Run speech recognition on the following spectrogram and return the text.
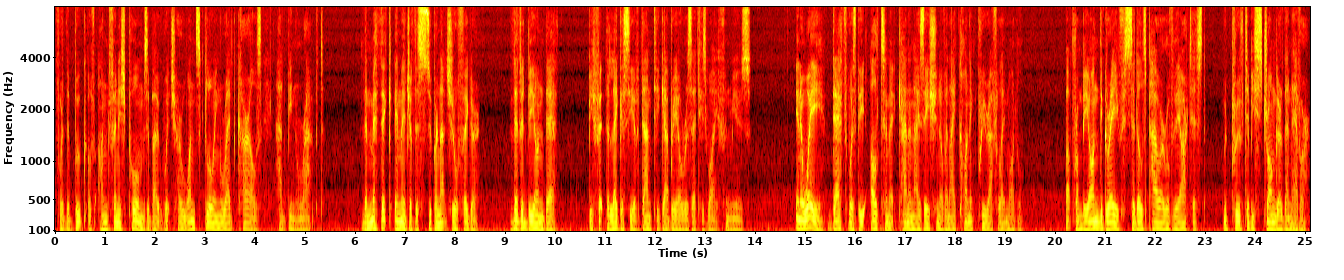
for the book of unfinished poems about which her once glowing red curls had been wrapped. The mythic image of this supernatural figure, vivid beyond death, befit the legacy of Dante Gabriel Rossetti's wife and muse. In a way, death was the ultimate canonization of an iconic pre Raphaelite model. But from beyond the grave, Siddal's power over the artist would prove to be stronger than ever.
